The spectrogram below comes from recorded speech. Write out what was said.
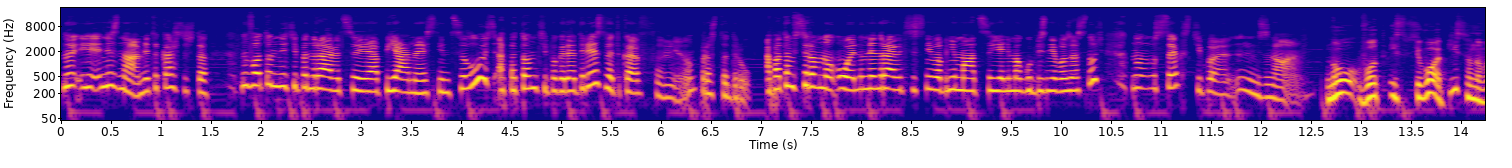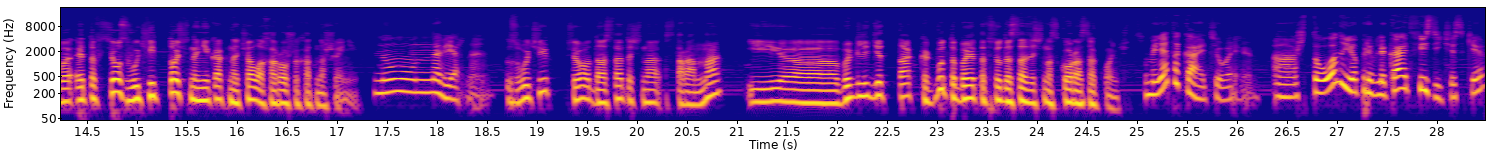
ну, я не знаю, мне так кажется, что, ну, вот он мне, типа, нравится, я пьяная с ним целуюсь, а потом, типа, когда я трезвая, такая, фу, не, ну, просто друг. А потом все равно, ой, ну, мне нравится с ним обниматься, я не могу без него заснуть. Ну, секс, типа, ну, не знаю. Ну, вот из всего описанного это все звучит точно не как начало хороших отношений. Ну, наверное. Звучит все достаточно странно и э, выглядит так, как будто бы это все достаточно скоро закончится. У меня такая теория, а, что он ее привлекает физически,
